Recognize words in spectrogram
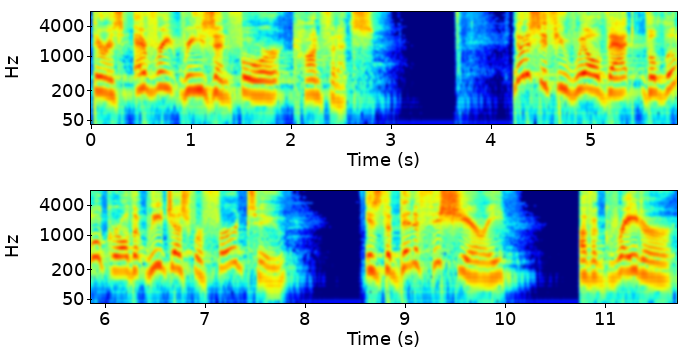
there is every reason for confidence. Notice, if you will, that the little girl that we just referred to is the beneficiary of a greater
